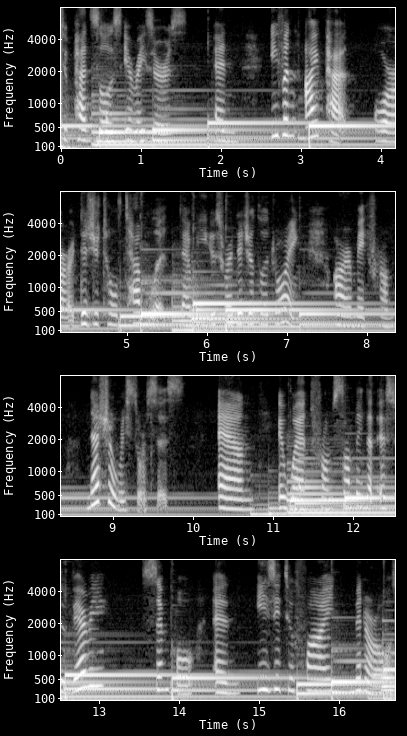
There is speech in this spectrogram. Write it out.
to pencils, erasers, and even iPad or digital tablet that we use for digital drawing are made from natural resources. And it went from something that is very simple and easy to find minerals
